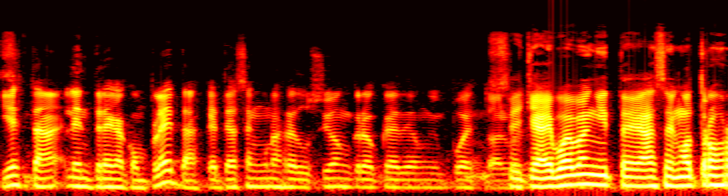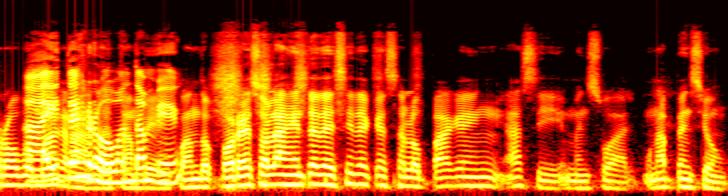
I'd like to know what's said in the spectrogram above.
y está la entrega completa, que te hacen una reducción, creo que de un impuesto. Sí, que ahí vuelven y te hacen otros robos ahí te roban también. Cuando, por eso la gente decide que se lo paguen así, mensual, una pensión.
